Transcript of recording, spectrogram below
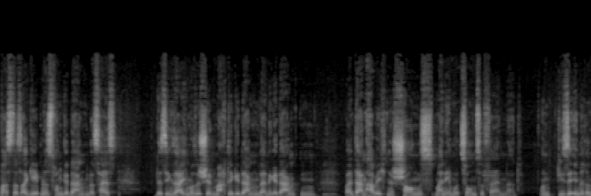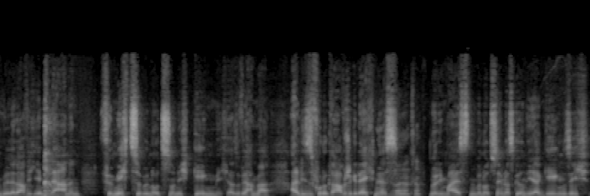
was das Ergebnis von Gedanken. Das heißt, deswegen sage ich immer so schön, mach dir Gedanken deine Gedanken, weil dann habe ich eine Chance, meine Emotionen zu verändern. Und diese inneren Bilder darf ich eben lernen, für mich zu benutzen und nicht gegen mich. Also wir haben ja all dieses fotografische Gedächtnis, ja, ja, nur die meisten benutzen eben das Gehirn eher gegen sich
